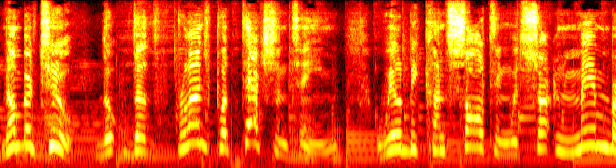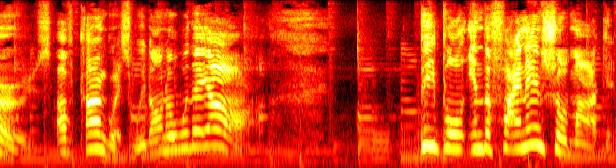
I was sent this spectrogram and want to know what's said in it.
Number two, the, the plunge protection team will be consulting with certain members of Congress. We don't know who they are. People in the financial market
